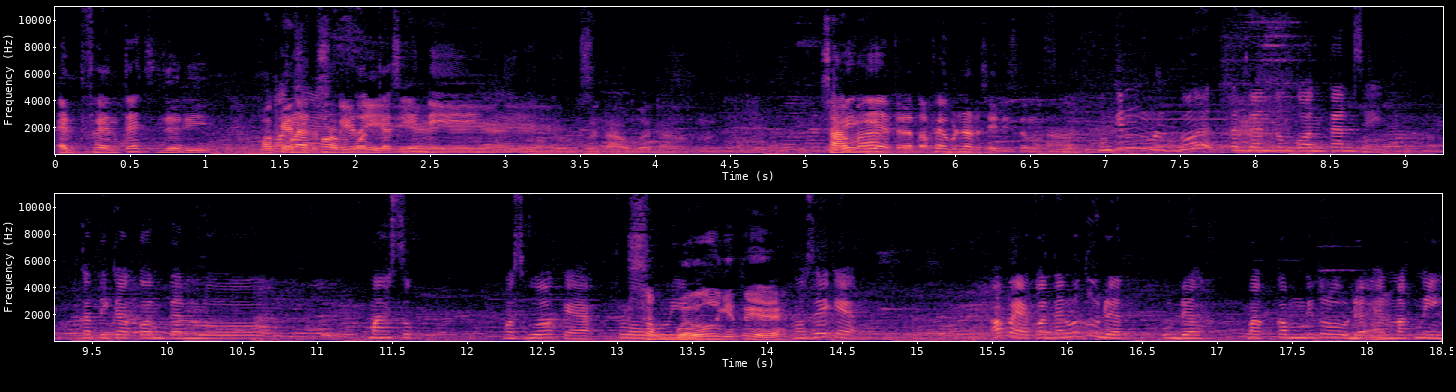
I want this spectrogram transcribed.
advantage dari podcast platform sendiri. podcast Iya, ini. iya iya iya Gitu. gue tahu gue tahu Sama Sama- iya trade off-nya benar sih di situ gua. mungkin menurut gue tergantung konten sih ketika konten lo masuk mas gue kayak flowing sebel gitu ya maksudnya kayak apa ya konten lu tuh udah udah pakem gitu loh udah enak nih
